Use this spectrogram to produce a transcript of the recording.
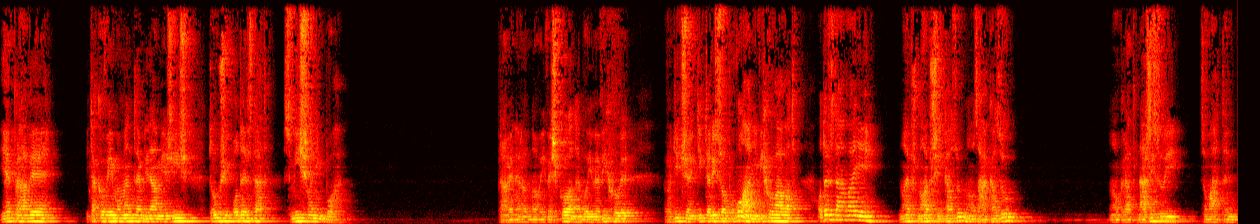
je právě i takovým momentem, kdy nám Ježíš touží odevzdat smýšlení Boha. Práve nerodno i ve škole nebo i ve výchově rodiče, ti, ktorí sú povoláni vychovávať, odevzdávajú mnohé, mnohé příkazu, mnoho zákazu, mnohokrát nařizují, co má ten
